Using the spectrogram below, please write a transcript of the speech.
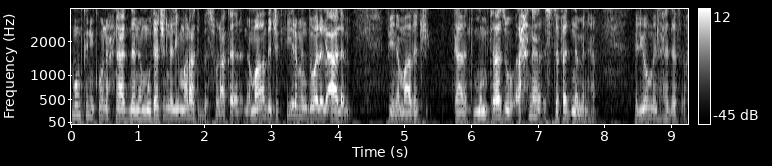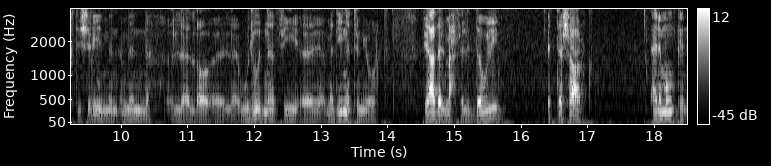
ممكن يكون إحنا عندنا نموذجنا الإمارات بس هناك نماذج كثيرة من دول العالم. في نماذج كانت ممتازة وإحنا استفدنا منها. اليوم الهدف أختي شيرين من من وجودنا في مدينة نيويورك في هذا المحفل الدولي التشارك. أنا ممكن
